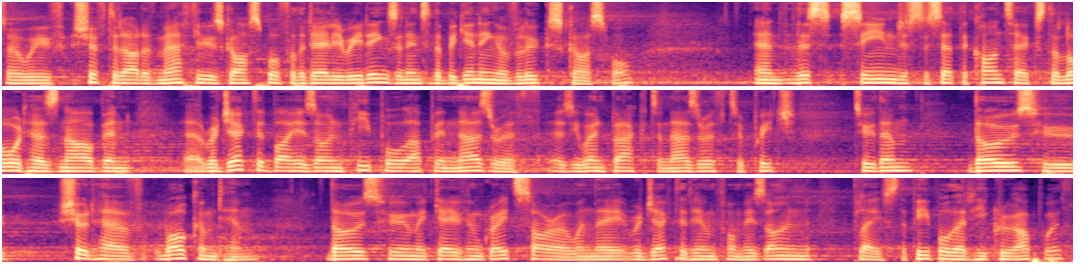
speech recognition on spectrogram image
So we've shifted out of Matthew's Gospel for the daily readings and into the beginning of Luke's Gospel. And this scene, just to set the context, the Lord has now been uh, rejected by his own people up in Nazareth as he went back to Nazareth to preach to them, those who should have welcomed him, those whom it gave him great sorrow when they rejected him from his own place, the people that he grew up with.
